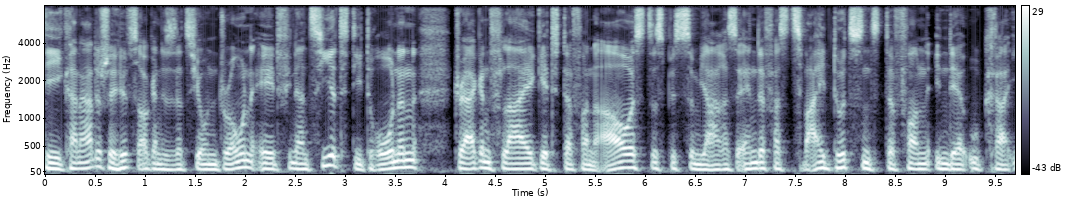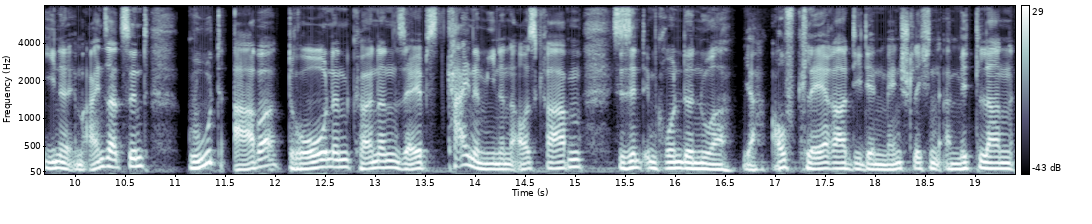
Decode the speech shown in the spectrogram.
Die kanadische Hilfsorganisation DroneAid finanziert die Drohnen. Dragonfly geht davon aus, dass bis zum Jahresende fast zwei Dutzend davon in der Ukraine im Einsatz sind Gut, aber Drohnen können selbst keine Minen ausgraben. Sie sind im Grunde nur ja, Aufklärer, die den menschlichen Ermittlern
